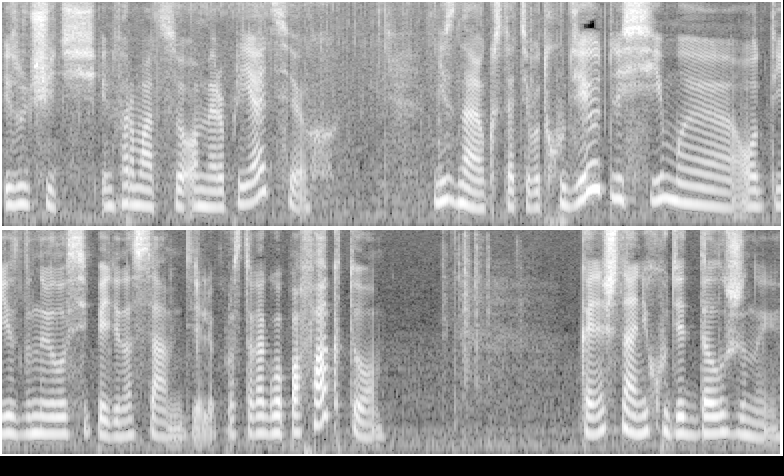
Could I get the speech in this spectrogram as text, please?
изучить информацию о мероприятиях. Не знаю, кстати, вот худеют ли симы от езды на велосипеде на самом деле. Просто как бы по факту, конечно, они худеть должны.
